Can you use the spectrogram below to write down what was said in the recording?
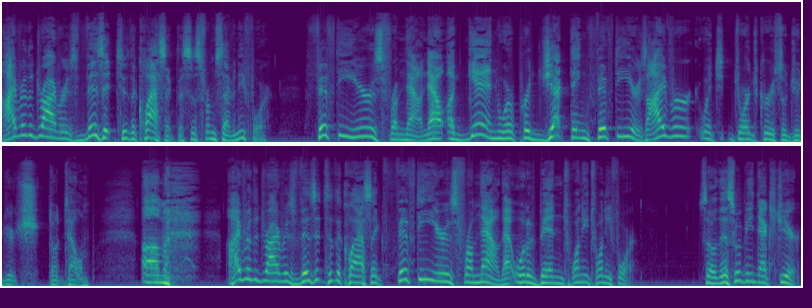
Iver the Driver's visit to the classic. This is from 74. 50 years from now. Now, again, we're projecting 50 years. Iver, which George Caruso Jr., shh, don't tell him. Um, Iver the Driver's visit to the classic 50 years from now. That would have been 2024. So this would be next year.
